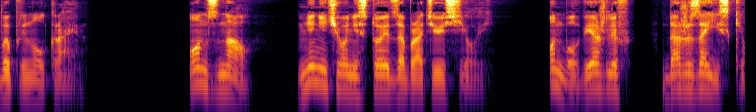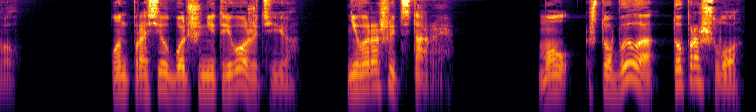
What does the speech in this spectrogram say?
выплюнул Краин. Он знал, мне ничего не стоит забрать ее силой. Он был вежлив, даже заискивал. Он просил больше не тревожить ее, не ворошить старое. Мол, что было, то прошло,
